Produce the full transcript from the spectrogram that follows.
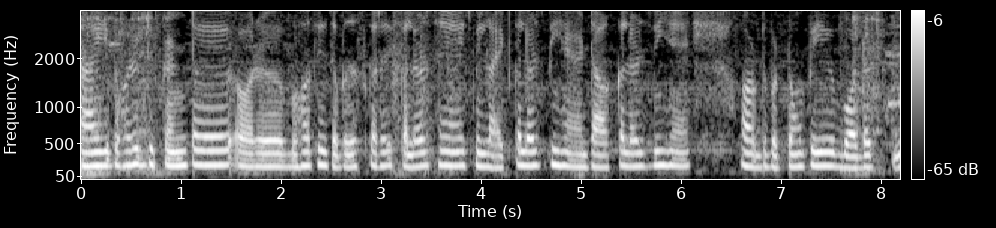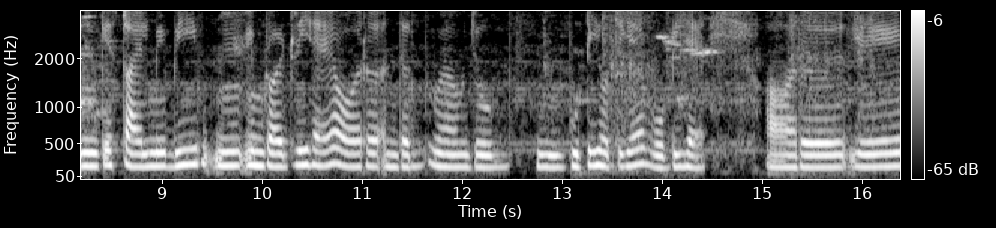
ये बहुत ही डिफरेंट और बहुत ही ज़बरदस्त कलर्स हैं। इसमें लाइट कलर्स भी हैं डार्क कलर्स भी हैं और दुपट्टों पे बॉर्डर के स्टाइल में भी एम्ब्रॉयडरी है और अंदर जो बूटी होती है वो भी है। और ये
